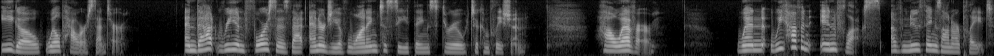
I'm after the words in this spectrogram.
ego willpower center. And that reinforces that energy of wanting to see things through to completion. However, when we have an influx of new things on our plate,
